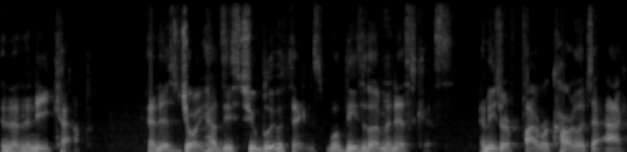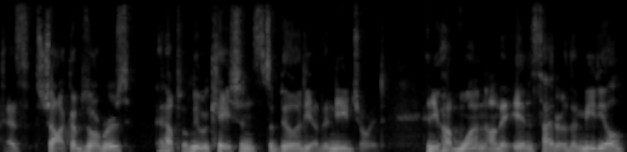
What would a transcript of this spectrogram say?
and then the kneecap. And this joint has these two blue things. Well, these are the meniscus. And these are fibrocartilage that act as shock absorbers and help with lubrication, stability of the knee joint. And you have one on the inside or the medial.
